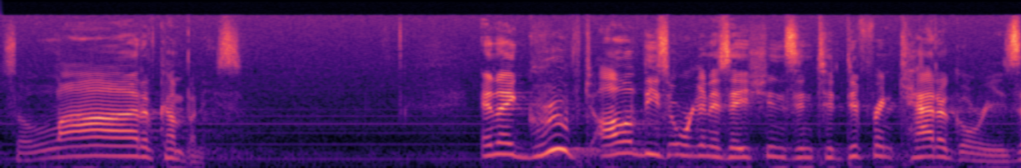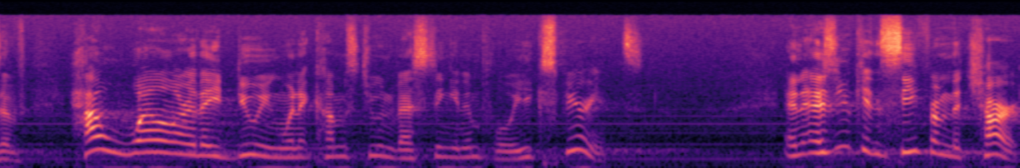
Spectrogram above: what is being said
So, a lot of companies. And I grouped all of these organizations into different categories of how well are they doing when it comes to investing in employee experience? And as you can see from the chart,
